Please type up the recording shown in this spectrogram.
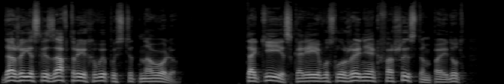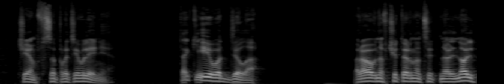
даже если завтра их выпустят на волю. Такие скорее в услужение к фашистам пойдут, чем в сопротивление. Такие вот дела. Ровно в 14.00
